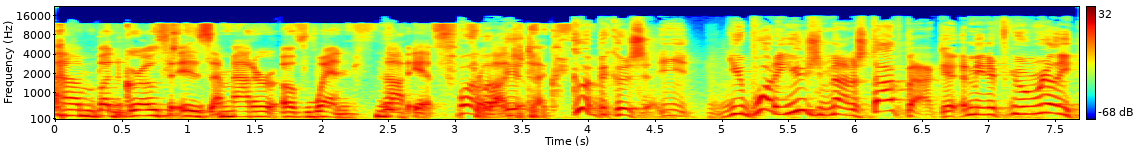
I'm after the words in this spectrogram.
Um, but growth is a matter of when, not well, if, well, for Logitech. Good, because you bought a huge amount of stock back. I mean, if you really,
